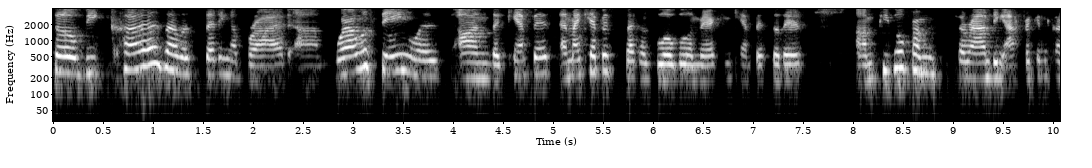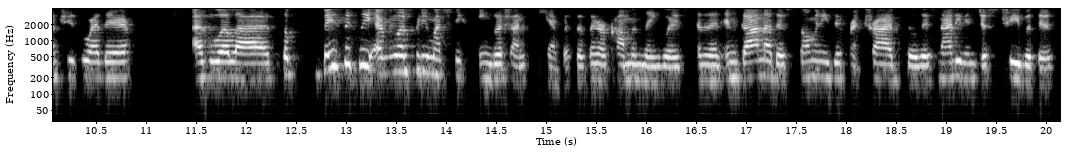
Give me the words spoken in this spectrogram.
So, because I was studying abroad, um, where I was staying was on the campus, and my campus is like a global American campus. So, there's um, people from surrounding African countries who are there, as well as so basically everyone pretty much speaks English on campus. That's like our common language. And then in Ghana, there's so many different tribes. So, there's not even just Twi, but there's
